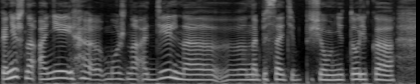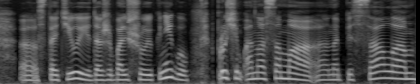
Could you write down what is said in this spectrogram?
Конечно, о ней можно отдельно э, написать, причем не только э, статью и даже большую книгу. Впрочем, она сама э, написала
